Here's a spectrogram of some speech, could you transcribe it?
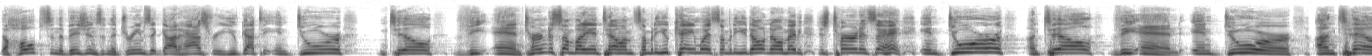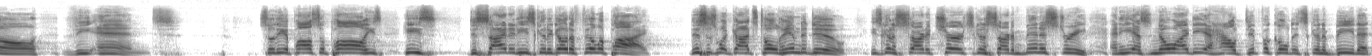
the hopes and the visions and the dreams that God has for you, you've got to endure until the end. Turn to somebody and tell them, somebody you came with, somebody you don't know, maybe just turn and say, hey, endure until the end. Endure until the end. So the Apostle Paul, he's, he's decided he's going to go to Philippi. This is what God's told him to do. He's going to start a church, he's going to start a ministry, and he has no idea how difficult it's going to be. That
